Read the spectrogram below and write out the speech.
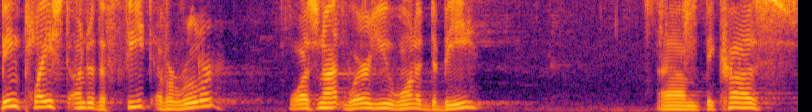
being placed under the feet of a ruler was not where you wanted to be um, because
